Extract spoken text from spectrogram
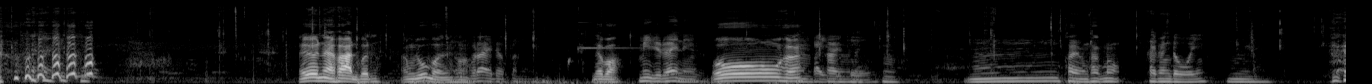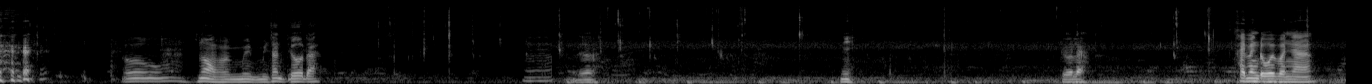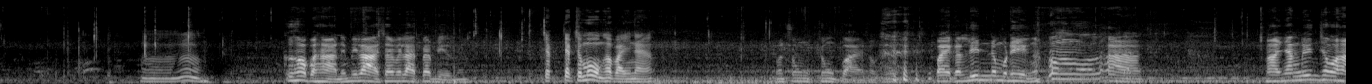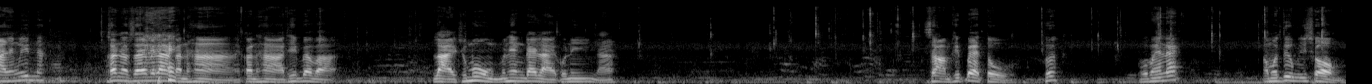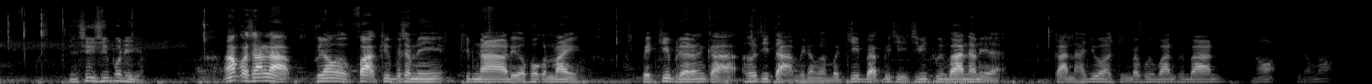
เอ้ยนายผ่านเพิ่นเอารู้บ่บ่ได้ดอกมันได้บ่มีอยู่ได้นี่โอ้ฮะๆไข่โตอืมใครมันคักเนาะไข่แมงโดยอืม โอ้น้องมีมีท่านเจอได้เด้อนี่เจอแล้วไข่แมงโดยบ่ยาอืมคือเข้าไปหาในเวลาใช้เวลาแป๊บเดียวนึงจักจักชั่วโมงเข้าไปนะ มันช่วงช่วงปลายสองชั่วโมงไปกันลิ้นน้ำมันเองหาหายังลิ้นใช่ไหมหายังลิ้นนะ ขั้นเอาใช้เวลากันหากันหาที่แบบว่า หลายชั่วโมง มันแห้งได้หลายกว่านี้นะสามที่แปดตัวเฮ้ยผมแม่นเลยเอามาตื้มอีกสองเป็นชื่อชิพอดีเอาก็ชั้นละพี่น้องฝากคลิปประจำนี้คลิปนาเดี๋ยวพบกันใหม่เป็นคลิปเรื่องนั้นกะเฮ้อที่ตามพี่น้องกันเป็นคลิปแบบวิถีชีวิตพื้นบ้านเท่านี้แหละการหาอยู่หากินแบบพื้นบ้านพื้นบ้าน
